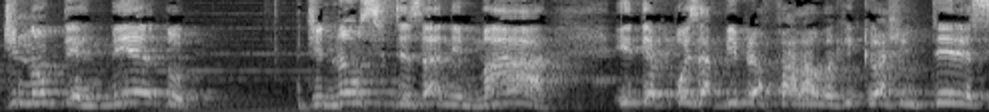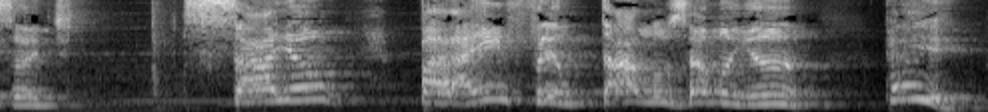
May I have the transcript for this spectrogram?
de não ter medo, de não se desanimar. E depois a Bíblia fala algo aqui que eu acho interessante saiam para enfrentá-los amanhã. Peraí,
